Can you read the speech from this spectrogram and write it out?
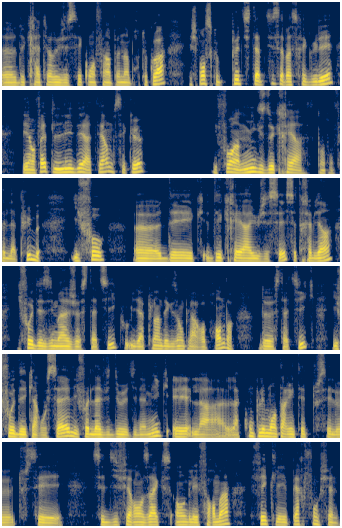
de créateurs UGC qui ont fait un peu n'importe quoi. Et je pense que petit à petit, ça va se réguler. Et en fait, l'idée à terme, c'est que il faut un mix de créa quand on fait de la pub. Il faut euh, des, des créas UGC, c'est très bien. Il faut des images statiques où il y a plein d'exemples à reprendre de statiques. Il faut des carousels, il faut de la vidéo dynamique et la, la complémentarité de tous ces, tous ces, ces différents axes, angles et formats fait que les paires fonctionnent.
